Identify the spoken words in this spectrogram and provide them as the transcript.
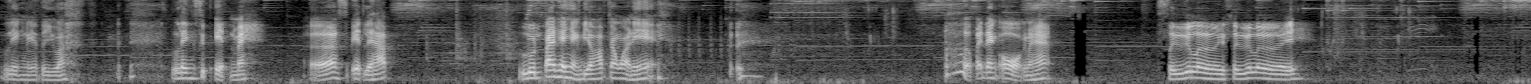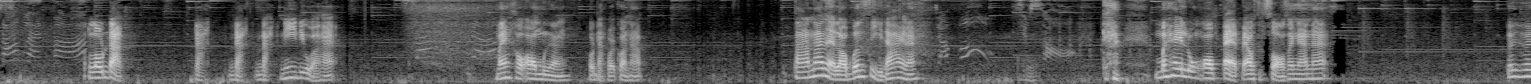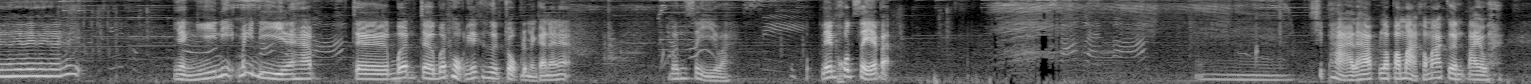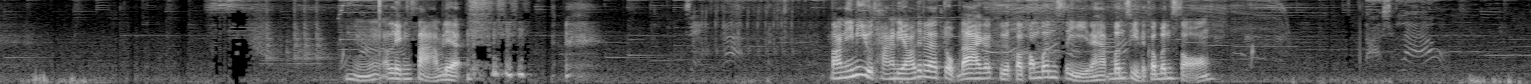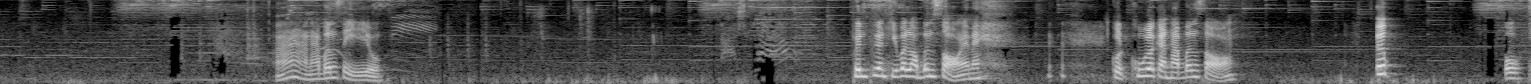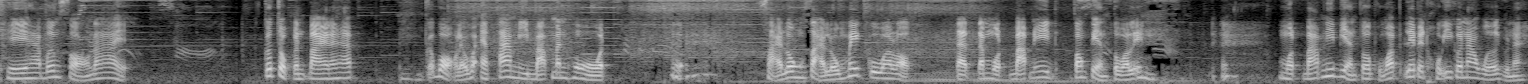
เล็งเลยตัวอยู่วะ เล็งสิบเอ็ดไหม เออสิบเอ็ดเลยครับ ลุ้นป้ายแดงอย่างเดียวครับจังหวะนี้เออป้ายแดงออกนะฮะ ซื้อเลยซื้อเลยเราดัก ดัก ดัก ดักนี่ดีกว่าฮะ ไม่ให้เขาเอาเมืองเราดักไว้ก่อนครับ ตาหน้าเนี่ยเราเบิ้ลสี่ได้นะ ไม่ให้ลงเอาแปดไปเอาสิบสองซะงั้นนะเฮ้ยเฮ้ยเฮ้ยเฮ้ยเฮ้ยเฮ้ยอย่างนี้นี่ไม่ดีนะครับ เจอเบิ้ลเจอเบิ้ลหกนี่ก็คือจบเลยเหมือนกันนะเนี่ย เบิ้ลสี่ว่ะ เล่นโคตรเซฟอะชิบหายแล้วครับ เราประมาทเขามากเกินไปว่ะ เล็งสามเลยอะตอนนี้มีอยู่ทางเดียวที่เราจะจบได้ก็คือเราต้องเบิ้ลสี่นะครับ เบิ้ลสี่แล้วก็เบิ้ลสองอ่านะเบิ้ลสี่อยู่ เพื่อนๆคิดว่าเราเบิ้ลสองได้ไหมกดคู่แล้วกันครับเบิ้ลสองอึ๊บ โอเคครับเบิ้ลสองได้ ก็จบกันไปนะครับ ก็บอกแล้วว่าแอตตามีบัฟมันโหด สายลงสายลงไม่กลัวหรอก แต่แต่หมดบัฟนี่ต้องเปลี่ยนตัวเล่น หมดบัฟนี่เปลี่ยนตัวผมว่าเล่นเป็นโคอี้ก็น่าเวิร์กอยู่นะ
